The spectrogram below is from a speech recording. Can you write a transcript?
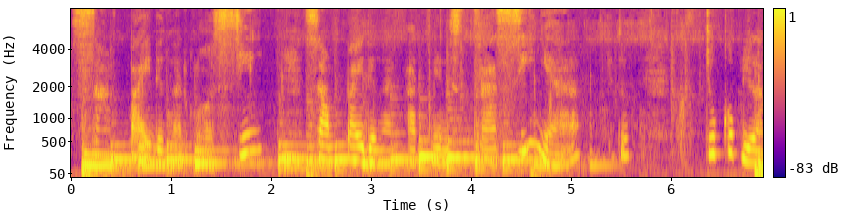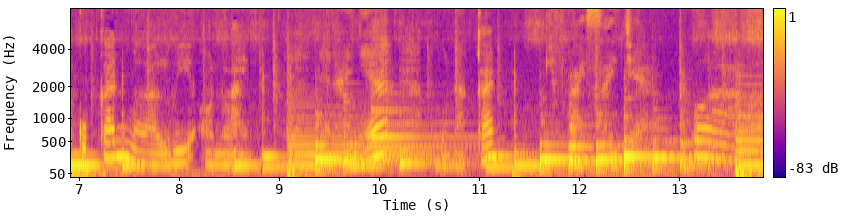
sampai dengan closing sampai dengan administrasinya itu cukup dilakukan melalui online dan hanya menggunakan device saja. Wah,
